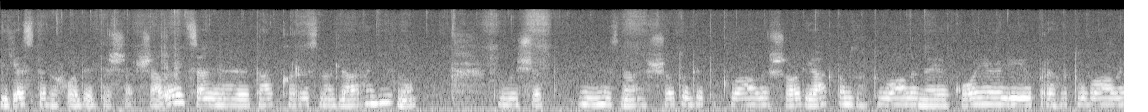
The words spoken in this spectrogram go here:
їсти виходить дешевше, але це не так корисно для організму, тому що ти не знаєш, що туди поклали, що, як там зготували, на якої олії приготували.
